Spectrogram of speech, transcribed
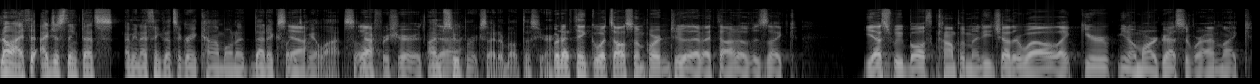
no I th- I just think that's I mean I think that's a great combo and it, that excites Yeah. me a lot. So Yeah, for sure. I'm uh, super excited about this year. But I think what's also important too that I thought of is like, yes, we both complement each other well. Like you're, you know, more aggressive where I'm like,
